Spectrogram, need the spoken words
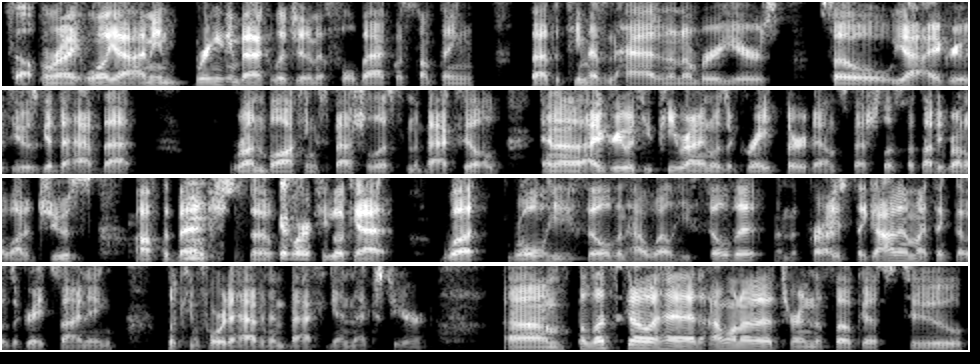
So right, well, yeah, I mean, bringing back a legitimate fullback was something that the team hasn't had in a number of years. So yeah, I agree with you. It was good to have that run blocking specialist in the backfield. And uh, I agree with you. Perine was a great third down specialist. I thought he brought a lot of juice off the bench. Mm, so if you look at what role he filled and how well he filled it and the price they got him, I think that was a great signing. Looking forward to having him back again next year. Um, but let's go ahead. I want to turn the focus to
